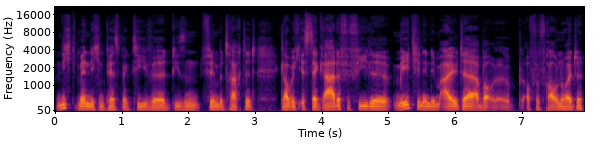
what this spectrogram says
nicht männlichen Perspektive diesen Film betrachtet, glaube ich, ist der gerade für viele Mädchen in dem Alter, aber auch für Frauen heute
